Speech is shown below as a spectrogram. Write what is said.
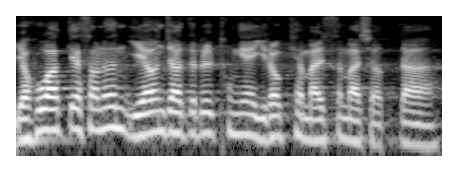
여호와께서는 예언자들을 통해 이렇게 말씀하셨다.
